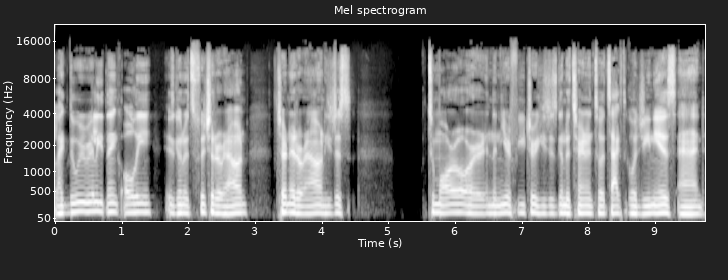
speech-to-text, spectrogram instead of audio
Like, do we really think Ole is going to switch it around? turn it around. He's just tomorrow or in the near future, he's just gonna turn into a tactical genius and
